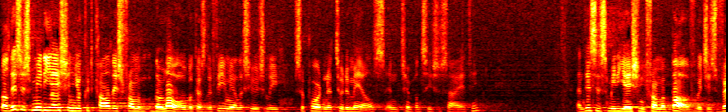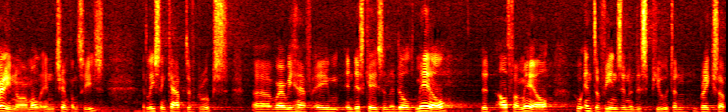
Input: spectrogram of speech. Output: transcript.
Well, this is mediation, you could call this from below, because the female is usually subordinate to the males in chimpanzee society. And this is mediation from above, which is very normal in chimpanzees, at least in captive groups, uh, where we have, a, in this case, an adult male, the alpha male, who intervenes in a dispute and breaks up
